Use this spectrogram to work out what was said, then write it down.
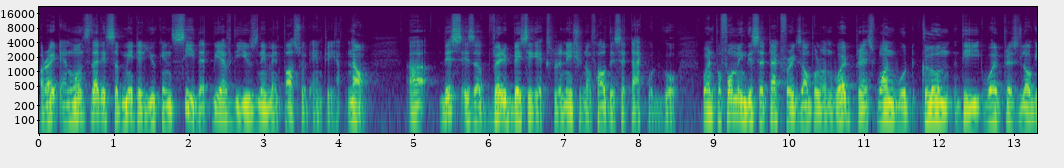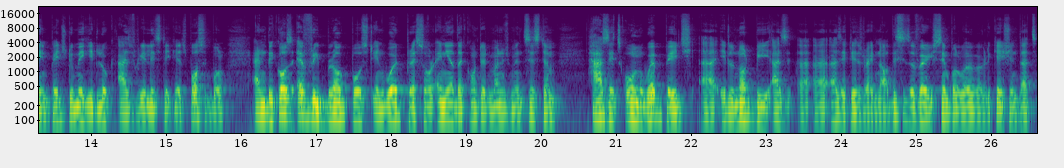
All right? And once that is submitted you can see that we have the username and password entry. Now uh, this is a very basic explanation of how this attack would go. When performing this attack, for example, on WordPress, one would clone the WordPress login page to make it look as realistic as possible. And because every blog post in WordPress or any other content management system has its own web page, uh, it'll not be as uh, uh as it is right now. This is a very simple web application that's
